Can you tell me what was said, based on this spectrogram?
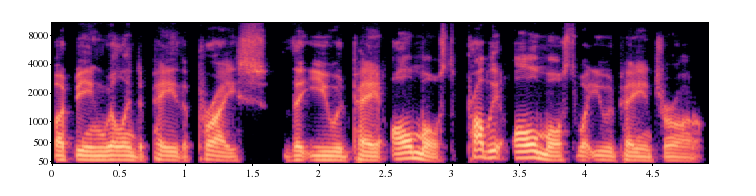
but being willing to pay the price that you would pay almost, probably almost what you would pay in Toronto.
